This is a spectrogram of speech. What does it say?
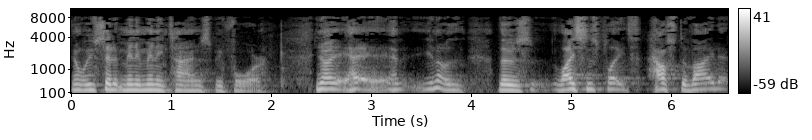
You know, we've said it many, many times before. You know, you know, those license plates, house divided.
